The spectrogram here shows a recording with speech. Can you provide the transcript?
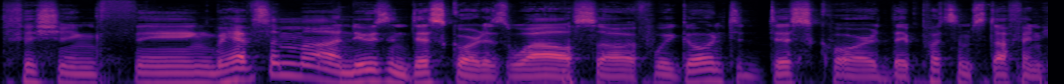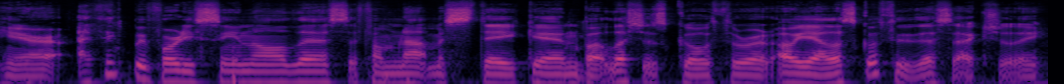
Fishing thing. We have some uh, news in Discord as well. So if we go into Discord, they put some stuff in here. I think we've already seen all this, if I'm not mistaken. But let's just go through it. Oh yeah, let's go through this actually.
